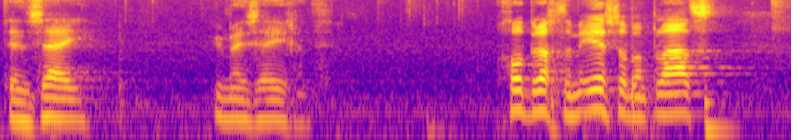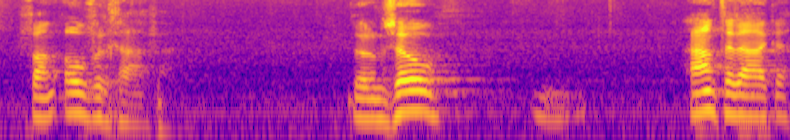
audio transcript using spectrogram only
tenzij u mij zegent. God bracht hem eerst op een plaats van overgave. Door hem zo aan te raken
